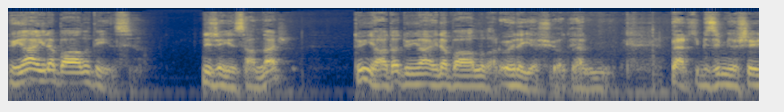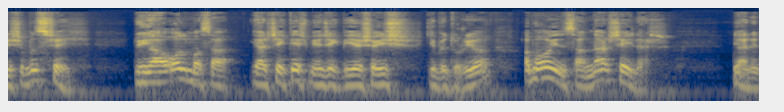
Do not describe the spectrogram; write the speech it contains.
Dünya ile bağlı değilsin. Nice insanlar dünyada dünya ile bağlılar. Öyle yaşıyordu. Yani belki bizim yaşayışımız şey dünya olmasa gerçekleşmeyecek bir yaşayış gibi duruyor. Ama o insanlar şeyler yani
